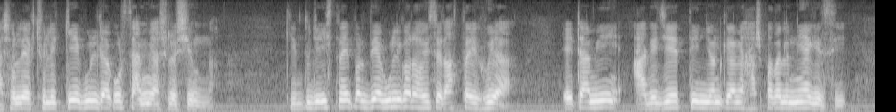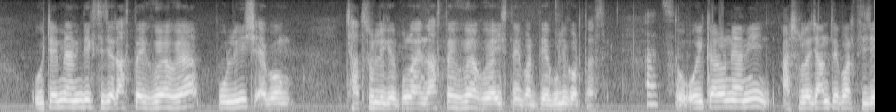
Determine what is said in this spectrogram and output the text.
আসলে অ্যাকচুয়ালি কে গুলিটা করছে আমি আসলে শিউর না। কিন্তু যে স্নাইপার দিয়ে গুলি করা হয়েছে রাস্তায় হুইয়া এটা আমি আগে যে তিনজনকে আমি হাসপাতালে নিয়ে গেছি ওই টাইমে আমি দেখছি যে রাস্তায় হুয়া হুয়া পুলিশ এবং ছাত্রলীগের পোলাহাইন রাস্তায় হুয়া হুয়া স্নাইপার দিয়ে গুলি করতেছে। আচ্ছা। তো ওই কারণে আমি আসলে জানতে পারছি যে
